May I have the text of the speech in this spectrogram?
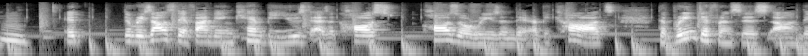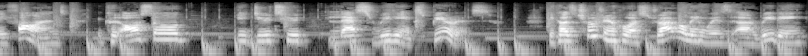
mm. it the results they're finding can be used as a cause causal reason there because the brain differences uh, they found it could also be due to less reading experience because children who are struggling with uh, reading,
